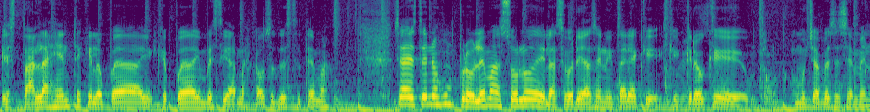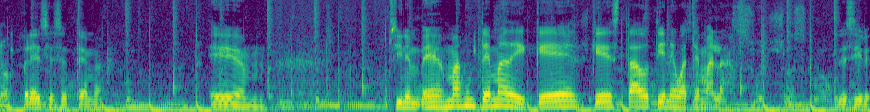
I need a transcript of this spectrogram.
está la gente que lo pueda que pueda investigar las causas de este tema. O sea, este no es un problema solo de la seguridad sanitaria, que, creo que muchas veces se menosprecia ese tema. Eh, sin, es más un tema de qué, qué estado tiene Guatemala. Es decir,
